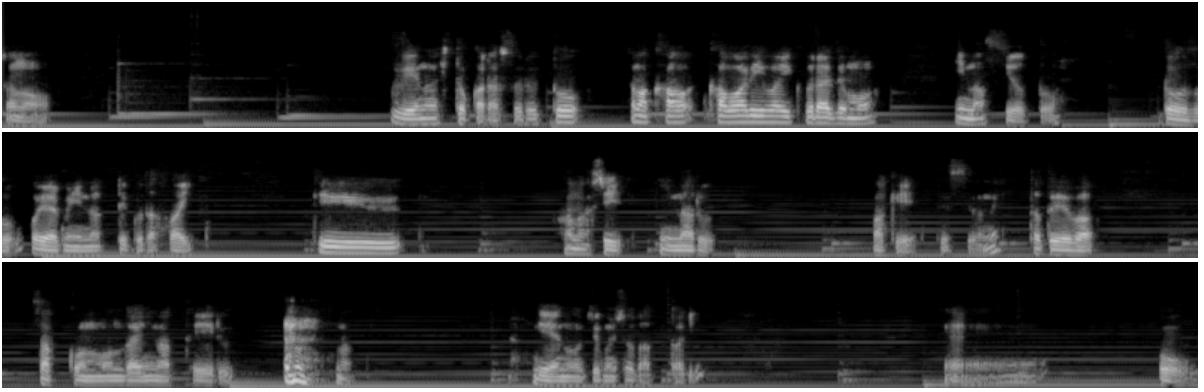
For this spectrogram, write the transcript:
その、上の人からすると、まあ、か代わりはいくらでもいますよと。どうぞおやめになってください。っていう話になるわけですよね。例えば、昨今問題になっている ま、芸能事務所だったり、えー、こう、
